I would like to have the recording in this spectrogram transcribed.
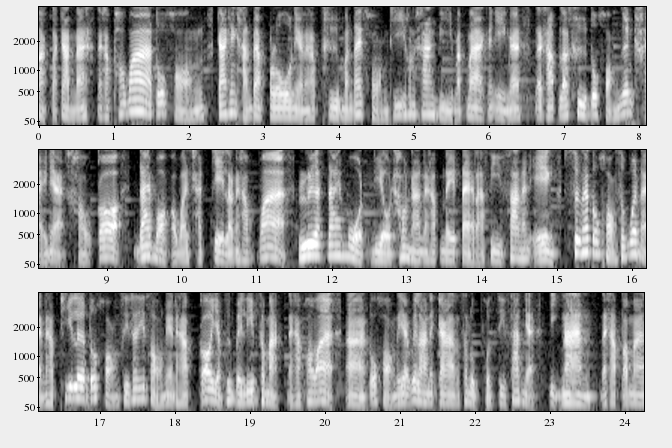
มัครละกันนะนะครับเพราะว่าตัวของการแข่งขันแบบโปรเนี่ยนะครับคือมันได้ของที่ค่อนข้างดีมากๆนั่นเองนะนะครับแล้วคือตัวของเงื่อนไขเนี่ยเขาก็ได้บอกเอาไว้ชัดเจนแล้วนะครับว่าเลือกได้โหมดเดียวเท่านั้นนะครับในแต่ละซีซั่นนั่นเองซึ่งถ้าตัวของเซิร์ฟเวอร์ไหนนะครับที่เริ่มตัวของซีซั่นที่2เนี่ยนะครับก็อย่าเพิ่งไปรีบสมัครนะครับเพราะว่าอ่าตัวของระยะเวลาในการสรุปผลซีซั่นเนี่ยอีกนานนะครับประมาณ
